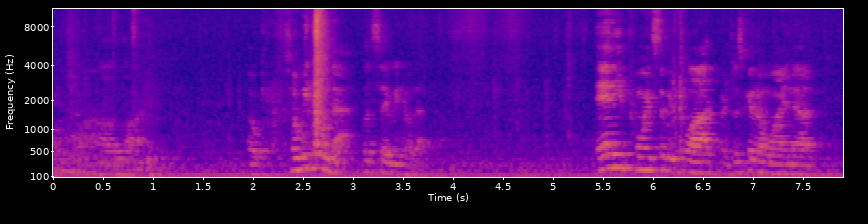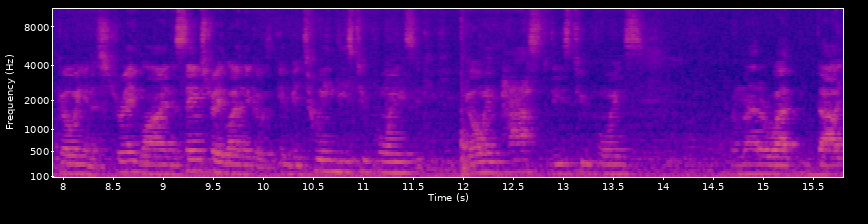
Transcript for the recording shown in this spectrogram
a line. Okay, so we know that, let's say we know that. Any points that we plot are just gonna wind up going in a straight line, the same straight line that goes in between these two points, if you keep going past these two points, no matter what value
